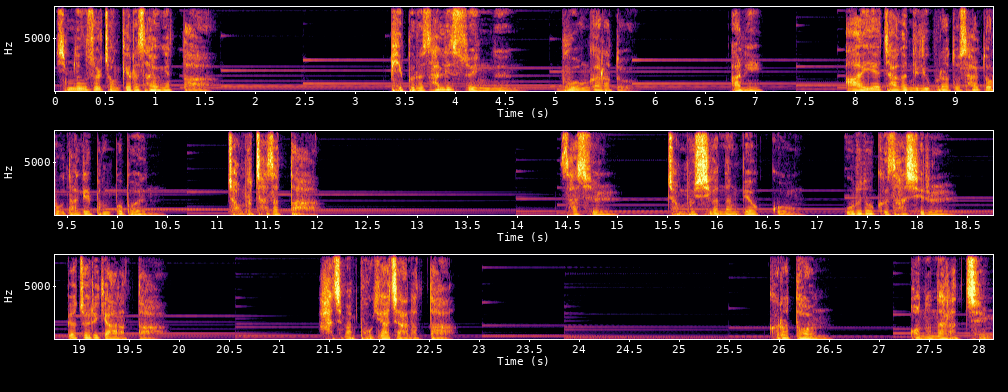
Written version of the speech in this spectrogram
심령술 전개를 사용했다. 피부를 살릴 수 있는 무언가라도, 아니, 아이의 작은 일부라도 살도록 남길 방법은 전부 찾았다. 사실 전부 시간 낭비였고, 우리도 그 사실을 뼈저리게 알았다. 하지만 포기하지 않았다. 그렇던 어느 날 아침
